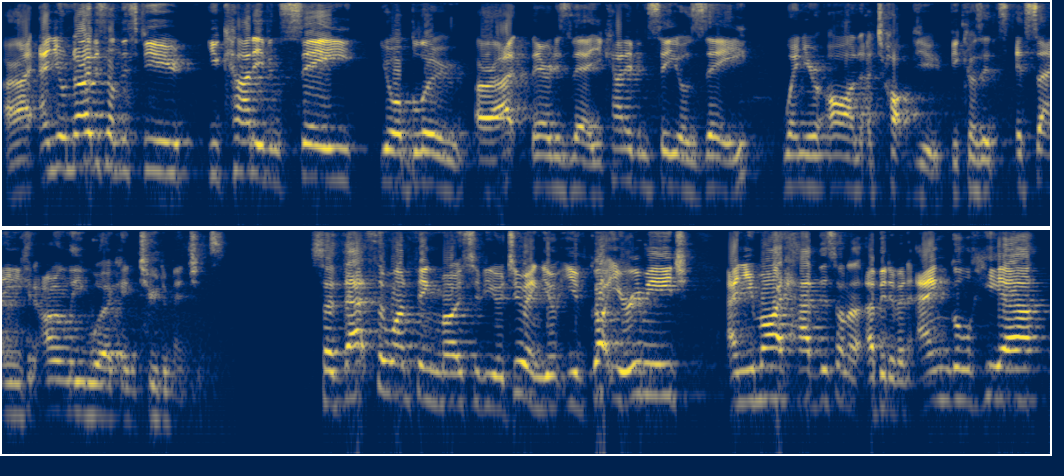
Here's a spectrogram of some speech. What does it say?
All right, and you'll notice on this view, you can't even see your blue. All right, there it is there. You can't even see your Z when you're on a top view because it's, it's saying you can only work in two dimensions. So that's the one thing most of you are doing. You, have got your image and you might have this on a, a bit of an angle here,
